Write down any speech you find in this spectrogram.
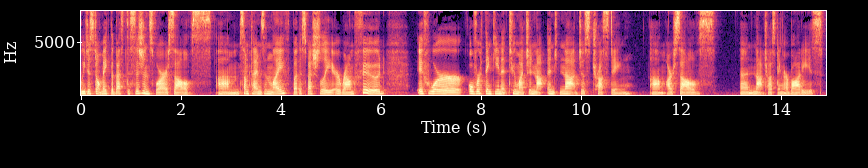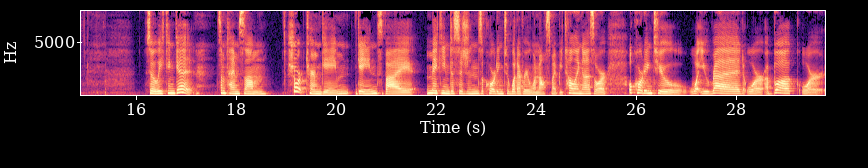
we just don't make the best decisions for ourselves um, sometimes in life, but especially around food, if we're overthinking it too much and not and not just trusting um, ourselves and not trusting our bodies. So we can get sometimes some short-term game gains by making decisions according to what everyone else might be telling us or according to what you read or a book or,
